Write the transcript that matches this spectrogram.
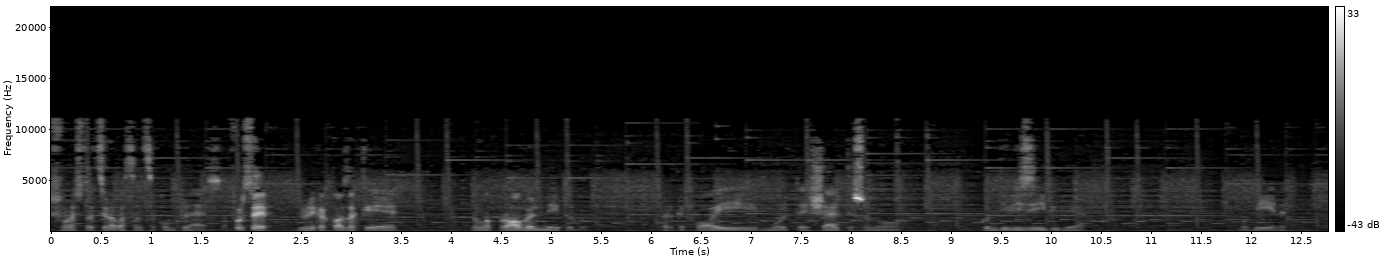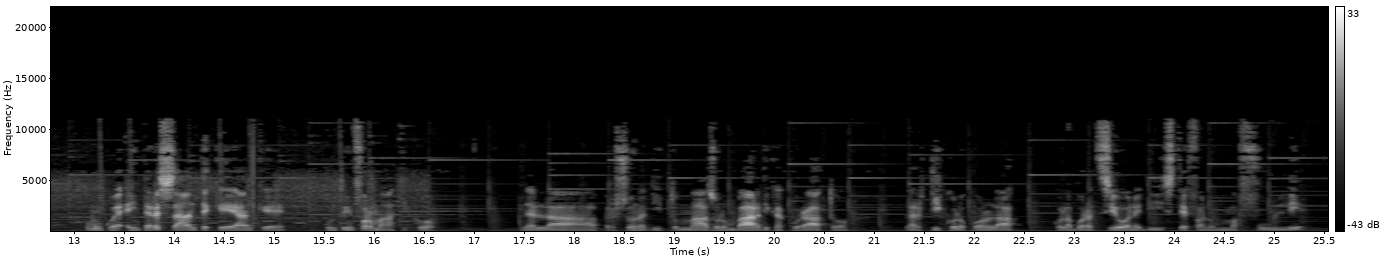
su una situazione abbastanza complessa. Forse l'unica cosa che non approvo è il metodo, perché poi molte scelte sono condivisibili. Ecco. Va bene. Comunque è interessante che anche Punto Informatico, nella persona di Tommaso Lombardi che ha curato l'articolo con la collaborazione di Stefano Maffulli,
